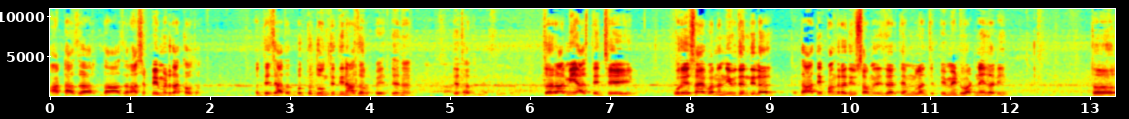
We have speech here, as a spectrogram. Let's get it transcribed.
आठ हजार दहा हजार असे पेमेंट दाखवतात. पण त्याच्या हातात फक्त दोन ते तीन हजार रुपये देणं देतात. तर आम्ही आज त्यांचे पुरे साहेबांना निवेदन दिलं. की दहा ते पंधरा दिवसामध्ये जर त्या मुलांची पेमेंट वाढ नाही झाली तर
